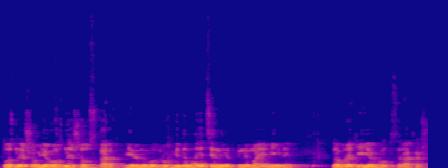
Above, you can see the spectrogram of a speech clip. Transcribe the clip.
Хто знайшов його, знайшов скарб. Вірному другу немає ціни і немає міри. Доброті його, Сараха 6.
